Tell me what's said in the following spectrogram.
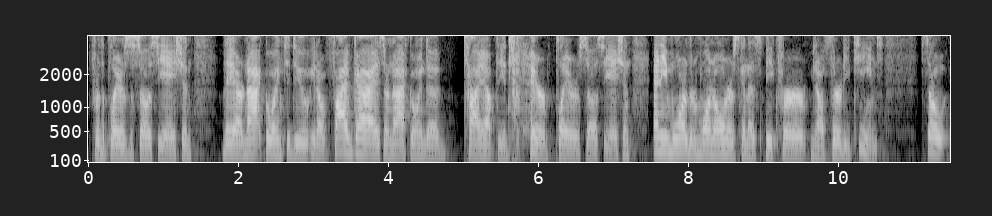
for the Players Association. They are not going to do, you know, five guys are not going to tie up the entire player association any more than one owner is going to speak for, you know, 30 teams. So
